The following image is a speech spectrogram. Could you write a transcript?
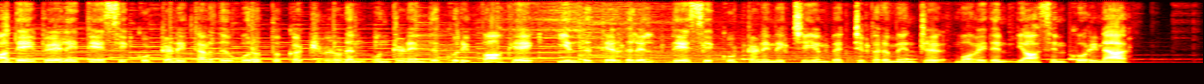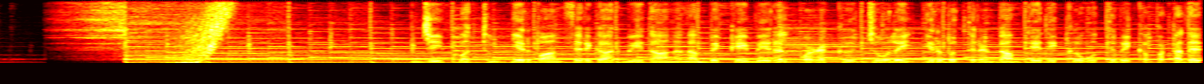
அதேவேளை தேசிய கூட்டணி தனது உறுப்பு கட்சிகளுடன் ஒன்றிணைந்து குறிப்பாக இந்த தேர்தலில் தேசிய கூட்டணி நிச்சயம் வெற்றி பெறும் என்று மொஹிதின் யாசின் கூறினார். ஜீப் மற்றும் இர்பான் செரிகார் மீதான நம்பிக்கை மீறல் வழக்கு ஜூலை இருபத்தி இரண்டாம் தேதிக்கு ஒத்திவைக்கப்பட்டது.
